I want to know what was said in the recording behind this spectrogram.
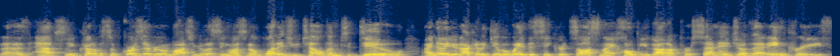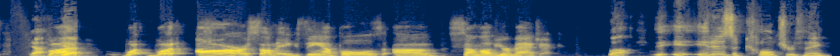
That is absolutely incredible. So, of course, everyone watching or listening wants to know what did you tell them to do? I know you're not going to give away the secret sauce, and I hope you got a percentage of that increase. Yeah. But yeah. what what are some examples of some of your magic? Well, it, it is a culture thing,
